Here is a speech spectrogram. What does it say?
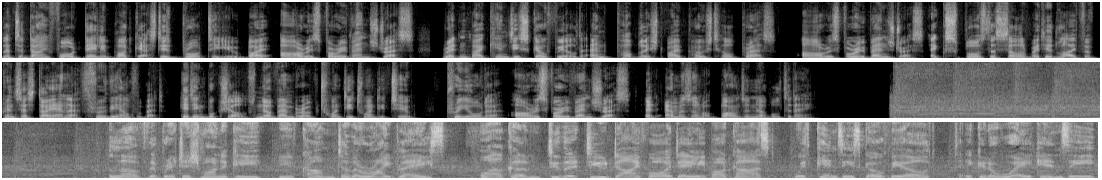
The To Di For Daily Podcast is brought to you by R is for Revenge Dress, written by Kinsey Schofield and published by Post Hill Press. R is for Revenge Dress explores the celebrated life of Princess Diana through the alphabet, hitting bookshelves November of 2022. Pre-order R is for Revenge Dress at Amazon or Barnes & Noble today. Love the British monarchy? You've come to the right place. Welcome to the To Di For Daily Podcast with Kinsey Schofield. Take it away, Kinsey.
